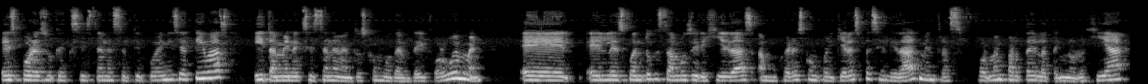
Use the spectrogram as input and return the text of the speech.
Es por eso que existen este tipo de iniciativas y también existen eventos como Dev Day for Women. Eh, eh, les cuento que estamos dirigidas a mujeres con cualquier especialidad mientras formen parte de la tecnología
